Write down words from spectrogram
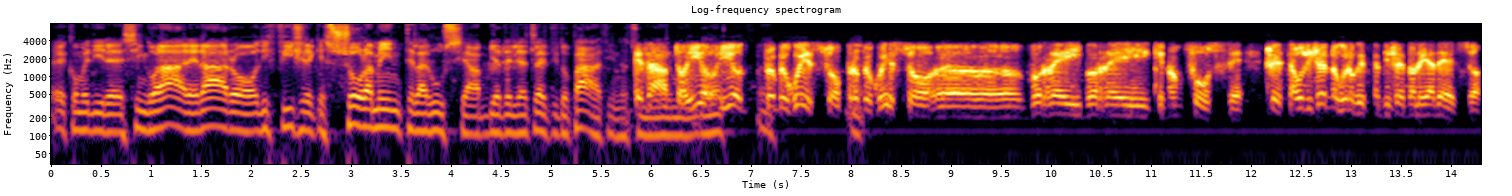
eh, come dire, singolare, raro, difficile che solamente la Russia abbia degli atleti dopati. Esatto, mondo, io, eh. io, proprio questo, proprio questo eh, vorrei, vorrei che non fosse. Cioè, stavo dicendo quello che sta dicendo lei adesso,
